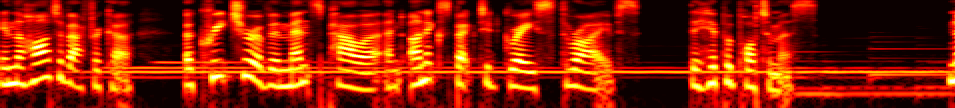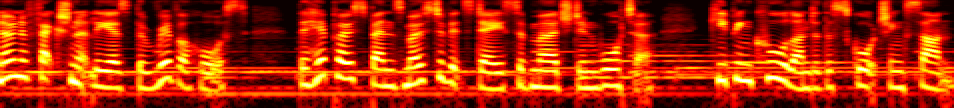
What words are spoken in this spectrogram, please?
In the heart of Africa, a creature of immense power and unexpected grace thrives, the hippopotamus. Known affectionately as the river horse, the hippo spends most of its day submerged in water, keeping cool under the scorching sun.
